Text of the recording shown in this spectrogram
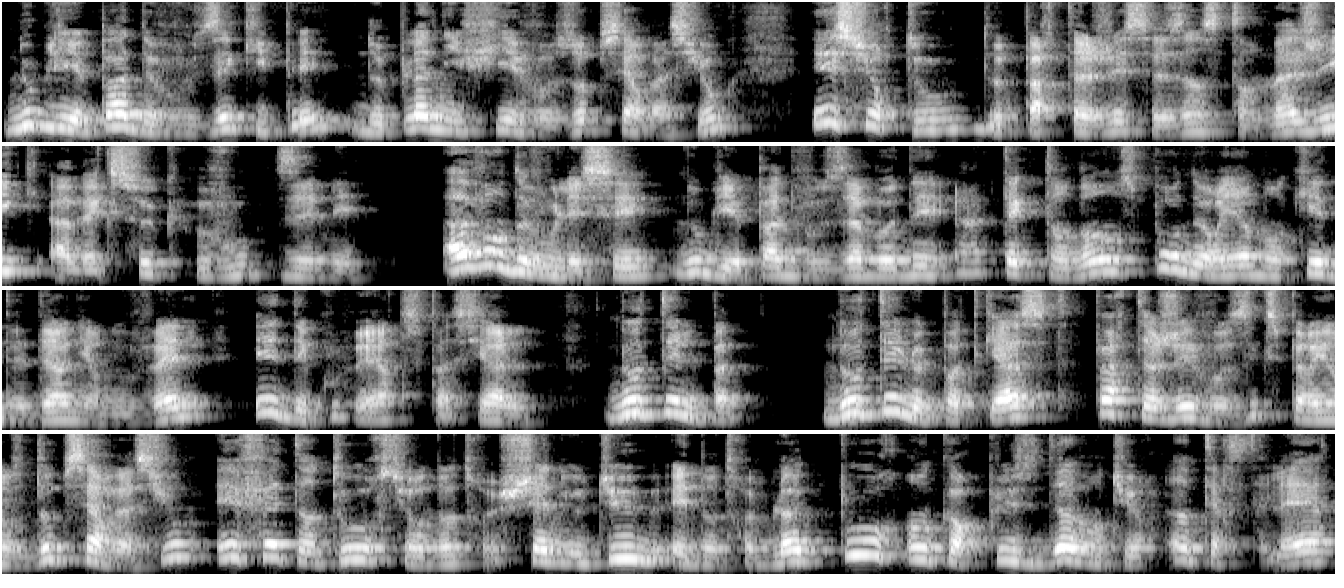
N'oubliez pas de vous équiper, de planifier vos observations et surtout de partager ces instants magiques avec ceux que vous aimez. Avant de vous laisser, n'oubliez pas de vous abonner à Tech Tendance pour ne rien manquer des dernières nouvelles et découvertes spatiales. Notez le, Notez le podcast, partagez vos expériences d'observation et faites un tour sur notre chaîne YouTube et notre blog pour encore plus d'aventures interstellaires,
